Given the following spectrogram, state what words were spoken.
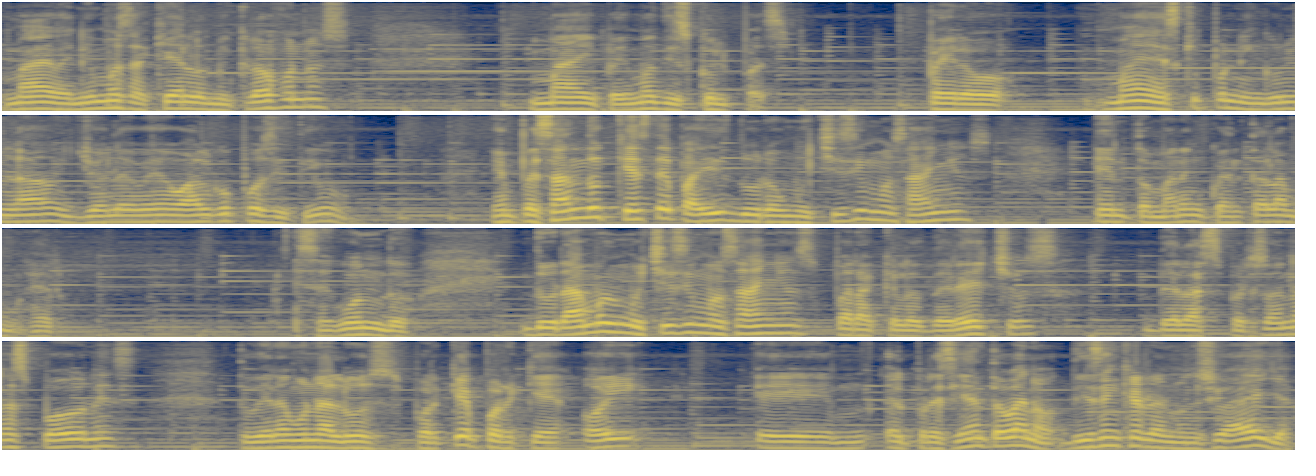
mae, venimos aquí a los micrófonos, mae, pedimos disculpas. Pero, mae, es que por ningún lado yo le veo algo positivo. Empezando que este país duró muchísimos años en tomar en cuenta a la mujer. Segundo, duramos muchísimos años para que los derechos de las personas pobres tuvieran una luz. ¿Por qué? Porque hoy eh, el presidente, bueno, dicen que renunció a ella,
